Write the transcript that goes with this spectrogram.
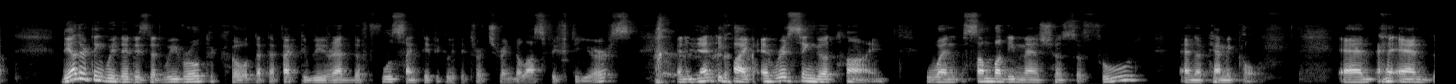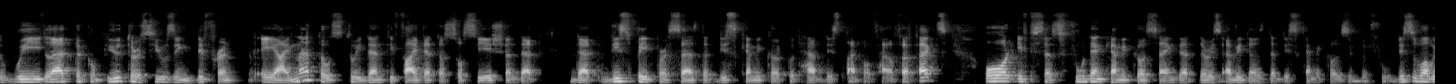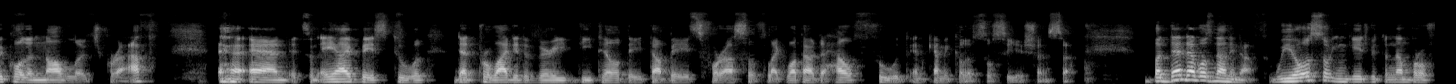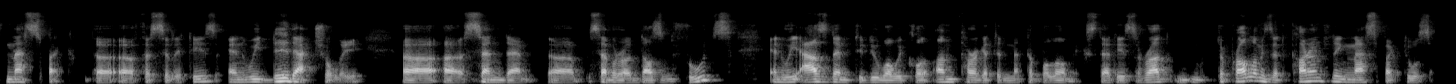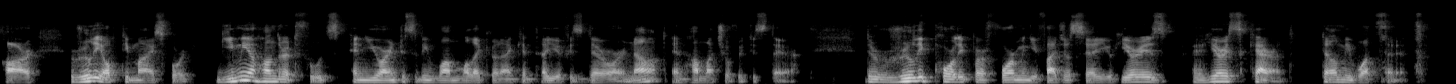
The other thing we did is that we wrote a code that effectively read the full scientific literature in the last 50 years and identified every single time when somebody mentions a food and a chemical. And, and we let the computers using different AI methods to identify that association that, that this paper says that this chemical could have this type of health effects, or if it says food and chemicals saying that there is evidence that this chemical is in the food. This is what we call a knowledge graph. and it's an AI-based tool that provided a very detailed database for us of like what are the health, food, and chemical associations. But then that was not enough. We also engaged with a number of mass spec uh, uh, facilities, and we did actually uh, send them several dozen foods and we ask them to do what we call untargeted metabolomics. That is, the problem is that currently mass spec tools are really optimized for give me 100 foods and you are interested in one molecule and I can tell you if it's there or not and how much of it is there. They're really poorly performing if I just say you here is here is carrot, tell me what's in it.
